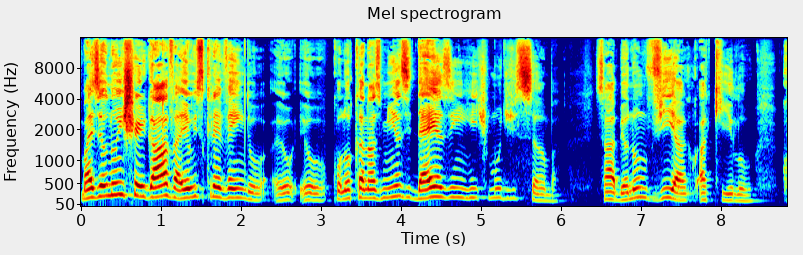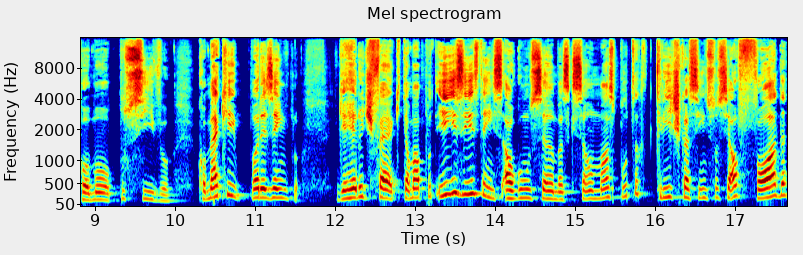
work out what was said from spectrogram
mas eu não enxergava eu escrevendo, eu, eu colocando as minhas ideias em ritmo de samba, sabe? Eu não via aquilo como possível. Como é que, por exemplo, Guerreiro de Fé, que tem uma puta... E existem alguns sambas que são umas puta crítica, assim, social foda,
